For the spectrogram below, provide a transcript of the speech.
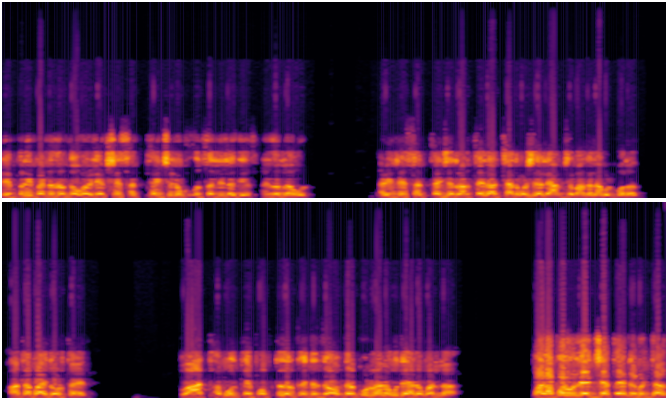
पिंपरी सारखं होईल. एकशे सत्याऐंशी लोक उचलली लगेच. प्रिझन लावून. आणि ते सत्याऐंशी लढतायत आज चार वर्ष झाले आमच्या मागे लागून परत. आता पाय जोडतायत. तो आता बोलतोय फक्त जबाबदार कोण राहिला उद्या या लोकांना? पळापळ होईल यांची आता एका मिनिटात.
